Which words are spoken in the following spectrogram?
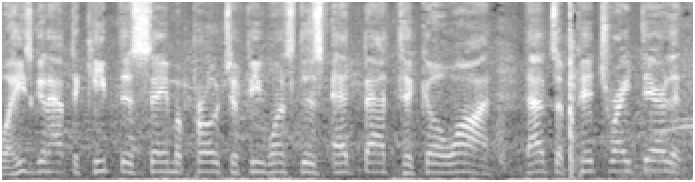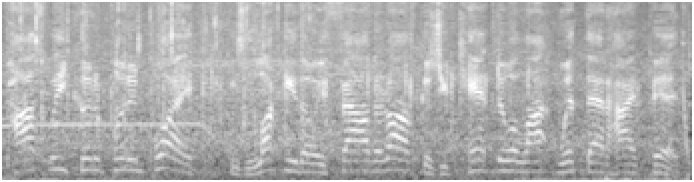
Well, he's going to have to keep this same approach if he wants this at-bat to go on. That's a pitch right there that possibly could have put in play. He's lucky, though, he fouled it off because you can't do a lot with that high pitch.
